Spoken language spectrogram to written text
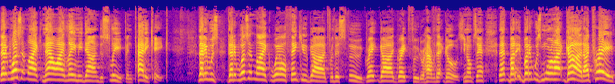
That it wasn't like, now I lay me down to sleep and patty cake that it was that it wasn't like well thank you god for this food great god great food or however that goes you know what i'm saying that, but, it, but it was more like god i pray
